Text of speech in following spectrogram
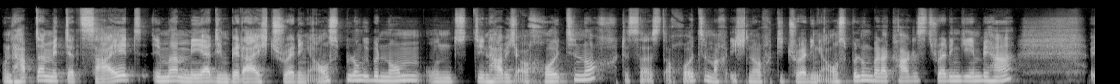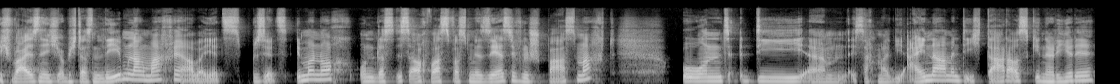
und habe dann mit der Zeit immer mehr den Bereich Trading-Ausbildung übernommen und den habe ich auch heute noch. Das heißt, auch heute mache ich noch die Trading-Ausbildung bei der Kagels Trading GmbH. Ich weiß nicht, ob ich das ein Leben lang mache, aber jetzt bis jetzt immer noch. Und das ist auch was, was mir sehr, sehr viel Spaß macht. Und die, ähm, ich sag mal, die Einnahmen, die ich daraus generiere,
